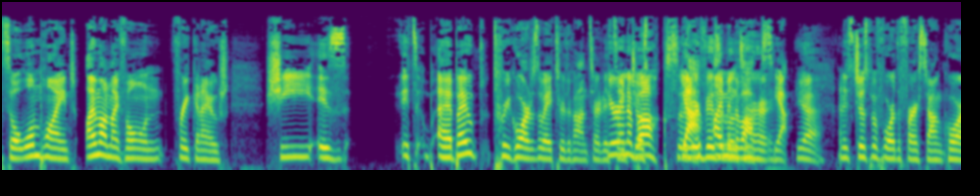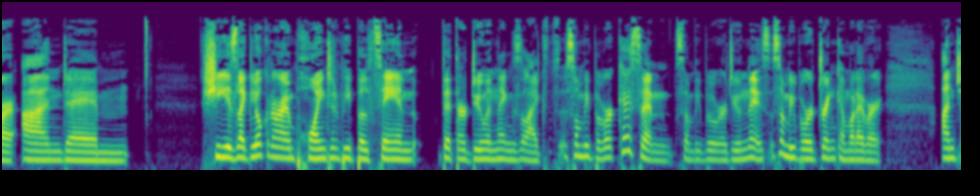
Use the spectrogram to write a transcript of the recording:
So at one point, I'm on my phone freaking out. She is. It's about three quarters of the way through the concert. It's You're like in a just- box, so yeah, I'm in the box. her. Yeah, Yeah. and it's just before the first encore, and um, she is like looking around, pointing at people, saying that they're doing things like some people were kissing, some people were doing this, some people were drinking, whatever. And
